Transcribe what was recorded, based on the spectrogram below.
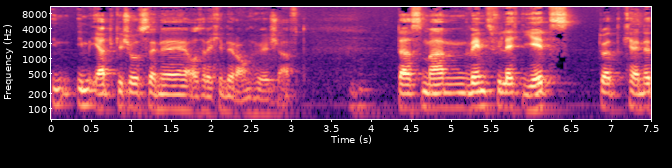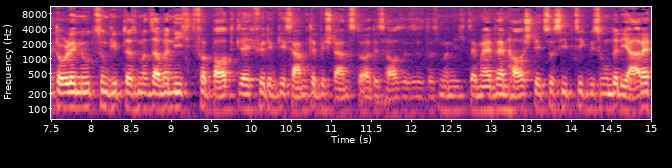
in, im Erdgeschoss eine ausreichende Raumhöhe schafft. Dass man, wenn es vielleicht jetzt dort keine tolle Nutzung gibt, dass man es aber nicht verbaut gleich für den gesamten Bestandsdauer des Hauses. Also dass man nicht, wir, ein Haus steht so 70 bis 100 Jahre,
